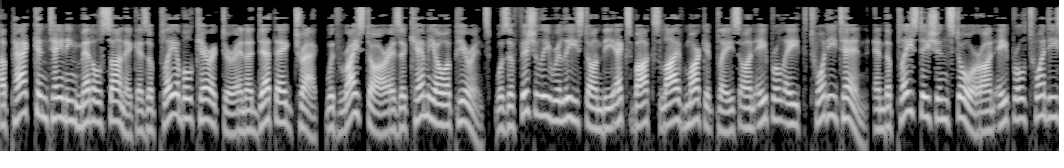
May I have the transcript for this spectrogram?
A pack containing Metal Sonic as a playable character and a Death Egg track, with Ristar as a cameo appearance, was officially released on the Xbox Live Marketplace on April 8, 2010, and the PlayStation Store on April 22,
